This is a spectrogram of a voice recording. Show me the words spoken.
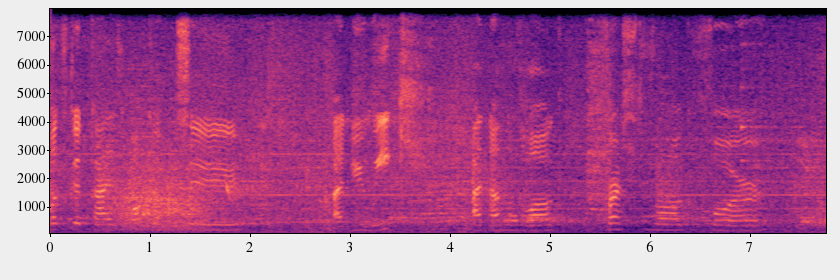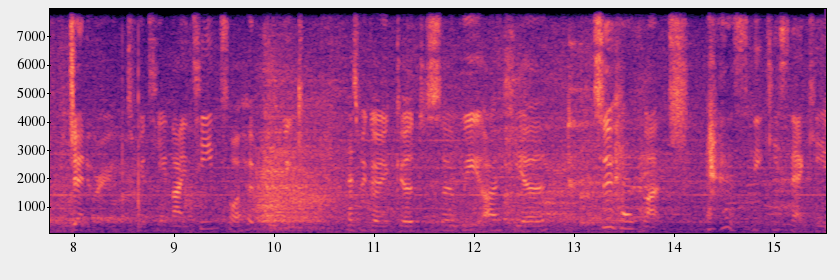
What's good guys? Welcome to a new week, another vlog, first vlog for January 2019 so I hope your week has been going good. So we are here to have lunch sneaky snacky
